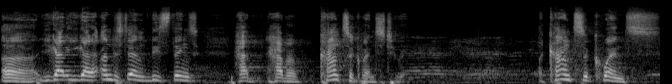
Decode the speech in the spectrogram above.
uh, you got you got to understand that these things have, have a consequence to it a consequence.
